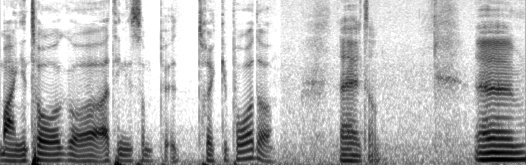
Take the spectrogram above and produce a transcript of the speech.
mange tog og ting som trykker på da. Det er helt sant. Uh,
